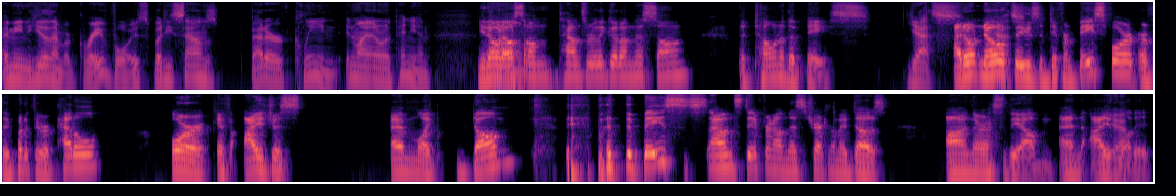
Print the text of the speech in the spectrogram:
I mean, he doesn't have a great voice, but he sounds better clean, in my own opinion. You know what else um, sound, sounds really good on this song? The tone of the bass. Yes. I don't know if they yes. used a different bass for it or if they put it through a pedal or if I just am like dumb. but the bass sounds different on this track than it does on the rest of the album. And I Yeah. love it.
